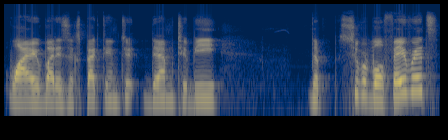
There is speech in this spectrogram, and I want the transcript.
why everybody's expecting to, them to be the Super Bowl favorites.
